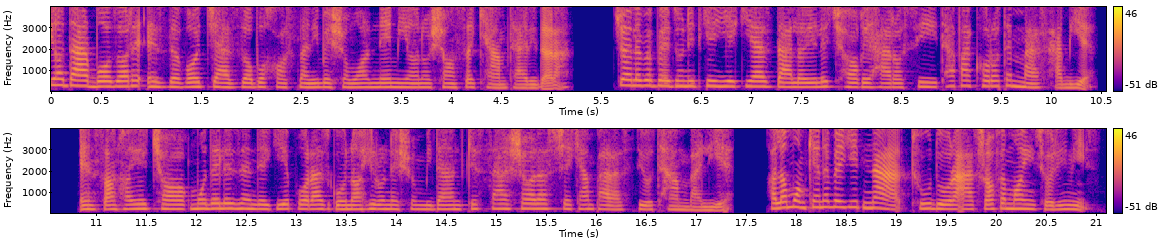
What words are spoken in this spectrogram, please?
یا در بازار ازدواج جذاب و خواستنی به شمار نمیان و شانس کمتری دارن. جالبه بدونید که یکی از دلایل چاقی حراسی تفکرات مذهبیه. انسانهای چاق مدل زندگی پر از گناهی رو نشون میدن که سرشار از شکم پرستی و تنبلیه. حالا ممکنه بگید نه تو دور اطراف ما اینطوری نیست.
